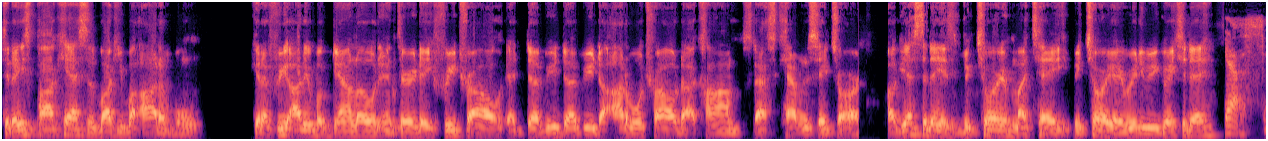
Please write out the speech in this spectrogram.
Today's podcast is brought to you by Audible. Get a free audiobook download and 30-day free trial at www.audibletrial.com slash cavnesshr. Our guest today is Victoria Matey. Victoria, ready to be great today? Yes.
